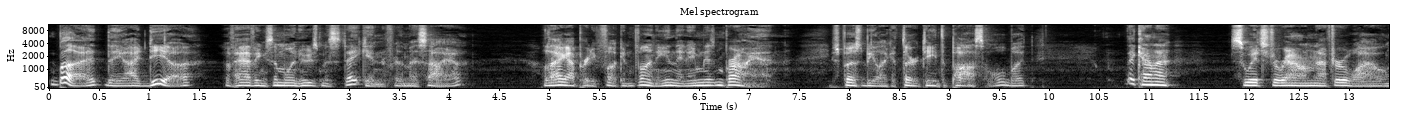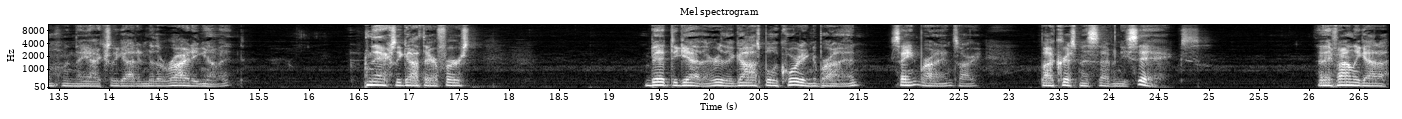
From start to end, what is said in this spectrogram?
But the idea of having someone who's mistaken for the Messiah, well, that got pretty fucking funny, and they named him Brian. He's supposed to be like a 13th apostle, but they kind of switched around after a while when they actually got into the writing of it. And they actually got their first bit together, the Gospel according to Brian, St. Brian, sorry, by Christmas 76. And they finally got a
